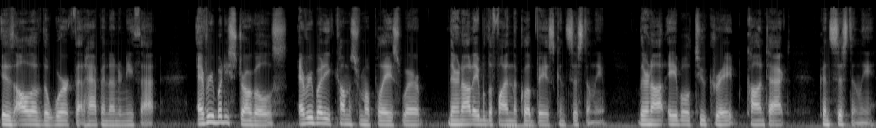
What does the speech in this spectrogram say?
is all of the work that happened underneath that. Everybody struggles. Everybody comes from a place where they're not able to find the club face consistently. They're not able to create contact consistently.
